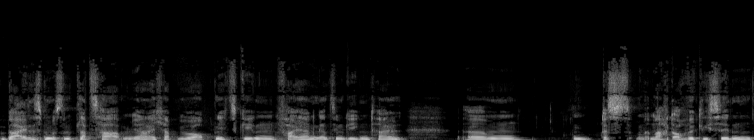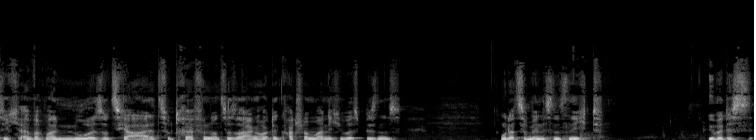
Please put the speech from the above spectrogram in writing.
beides muss einen Platz haben, ja. Ich habe überhaupt nichts gegen Feiern, ganz im Gegenteil. Ähm, das macht auch wirklich Sinn, sich einfach mal nur sozial zu treffen und zu sagen, heute quatschen wir mal nicht über das Business. Oder zumindest nicht über das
